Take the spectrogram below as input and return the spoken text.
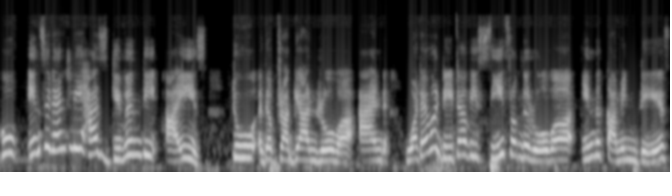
who incidentally has given the eyes to the Pragyan rover. And whatever data we see from the rover in the coming days,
